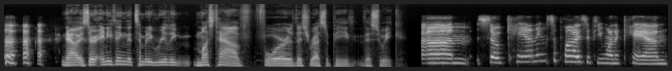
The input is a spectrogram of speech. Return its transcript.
Now, is there anything that somebody really must have for this recipe this week? Um, so canning supplies, if you want to can,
